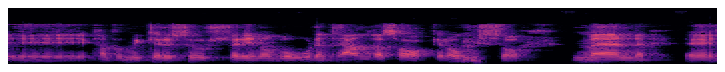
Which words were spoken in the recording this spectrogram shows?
eh, kan få mycket resurser inom vården till andra saker mm. också. Mm. Men eh,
